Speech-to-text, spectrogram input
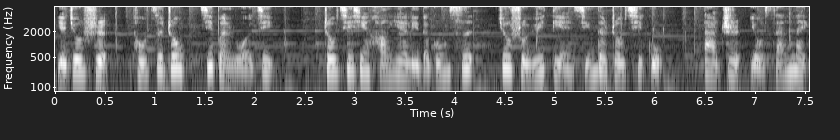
也就是投资中基本逻辑，周期性行业里的公司就属于典型的周期股，大致有三类。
